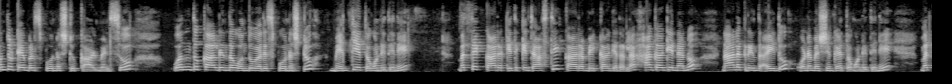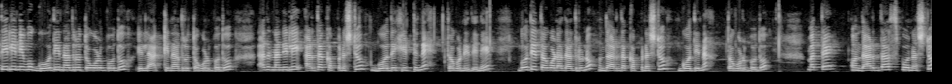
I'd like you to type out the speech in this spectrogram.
ಒಂದು ಟೇಬಲ್ ಸ್ಪೂನಷ್ಟು ಕಾಳು ಮೆಣಸು, ಒಂದು ಕಾಲಿಂದ ಒಂದೂವರೆ ಸ್ಪೂನಷ್ಟು ಮೆಂತ್ಯೆ ತೊಗೊಂಡಿದ್ದೀನಿ. ಮತ್ತು ಖಾರಕ್ಕೆ ಇದಕ್ಕೆ ಜಾಸ್ತಿ ಖಾರ ಬೇಕಾಗಿರಲ್ಲ, ಹಾಗಾಗಿ ನಾನು ನಾಲ್ಕರಿಂದ ಐದು ಒಣಮೆಣಸಿನ್ಕಾಯಿ ತೊಗೊಂಡಿದ್ದೀನಿ. ಮತ್ತು ಇಲ್ಲಿ ನೀವು ಗೋಧಿನಾದರೂ ತೊಗೊಳ್ಬೋದು, ಇಲ್ಲ ಅಕ್ಕಿನಾದರೂ ತೊಗೊಳ್ಬೋದು. ಆದರೆ ನಾನಿಲ್ಲಿ ಅರ್ಧ ಕಪ್ನಷ್ಟು ಗೋಧಿ ಹಿಟ್ಟನ್ನೇ ತೊಗೊಂಡಿದ್ದೀನಿ. ಗೋಧಿ ತೊಗೊಳ್ಳೋದಾದ್ರೂ ಒಂದು ಅರ್ಧ ಕಪ್ನಷ್ಟು ಗೋಧಿನ ತೊಗೊಳ್ಬೋದು. ಮತ್ತು ಒಂದು ಅರ್ಧ ಸ್ಪೂನಷ್ಟು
